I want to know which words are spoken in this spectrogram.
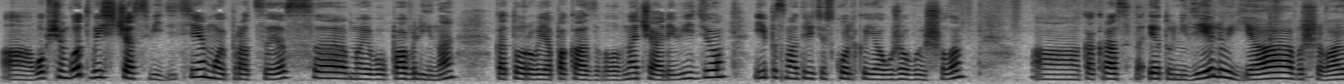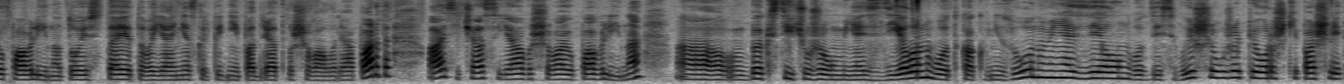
А, в общем, вот вы сейчас видите мой процесс э, моего павлина, которого я показывала в начале видео. И посмотрите, сколько я уже вышила. А, как раз эту неделю я вышиваю павлина. То есть до этого я несколько дней подряд вышивала леопарда, а сейчас я вышиваю павлина. А, бэкстич уже у меня сделан, вот как внизу он у меня сделан, вот здесь выше уже перышки пошли.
